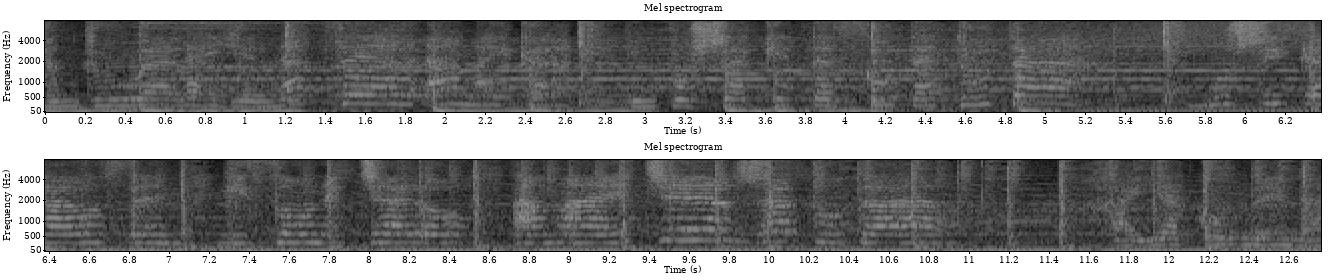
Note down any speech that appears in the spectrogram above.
Kantua laien atzean amaika, inposak eta zutatuta Musika ozen gizonek txalo, ama etxean sartuta Jaia kondena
